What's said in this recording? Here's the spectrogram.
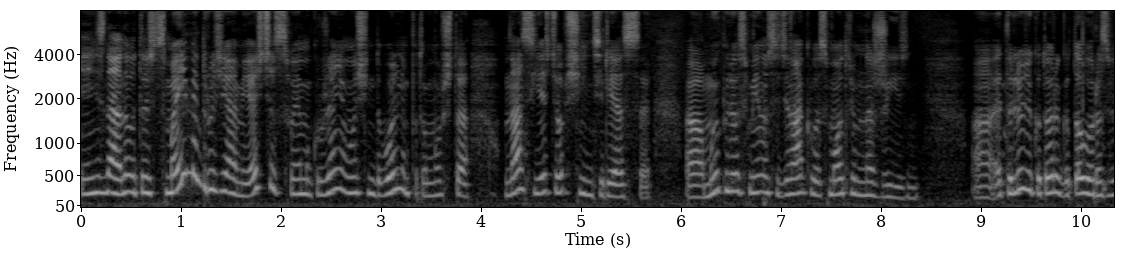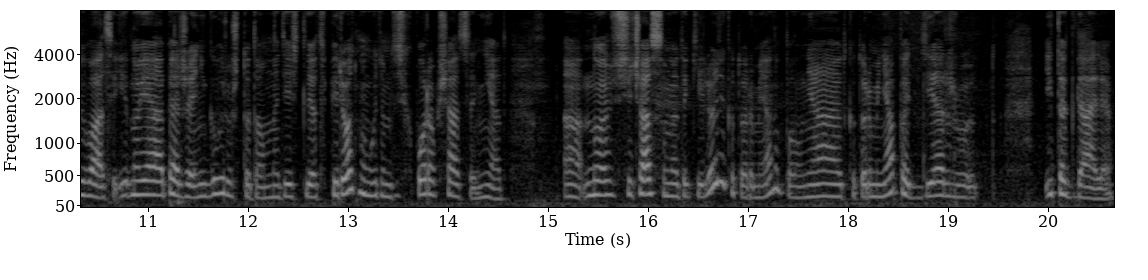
я не знаю, ну, то есть с моими друзьями я сейчас своим окружением очень довольна, потому что у нас есть общие интересы. А, мы плюс-минус одинаково смотрим на жизнь. А, это люди, которые готовы развиваться. Но я, опять же, я не говорю, что там на 10 лет вперед мы будем до сих пор общаться. Нет. А, но сейчас со мной такие люди, которые меня наполняют, которые меня поддерживают и так далее.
